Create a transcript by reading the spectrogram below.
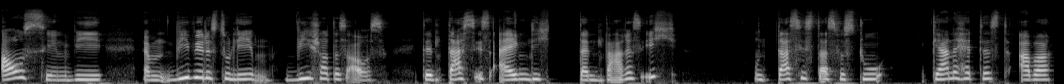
aussehen? Wie, ähm, wie würdest du leben? Wie schaut das aus? Denn das ist eigentlich dein wahres Ich und das ist das, was du gerne hättest, aber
